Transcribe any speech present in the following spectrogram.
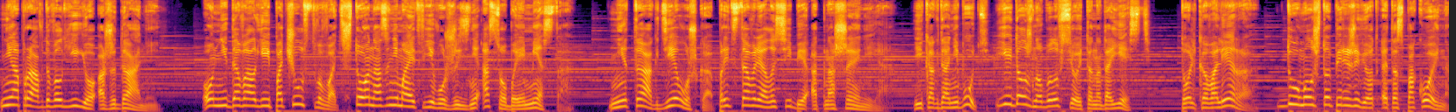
не оправдывал ее ожиданий. Он не давал ей почувствовать, что она занимает в его жизни особое место. Не так девушка представляла себе отношения. И когда-нибудь ей должно было все это надоесть. Только Валера думал, что переживет это спокойно.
